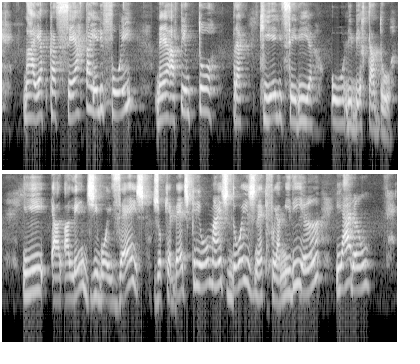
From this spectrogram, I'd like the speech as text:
na época certa, ele foi, né, atentou para que ele seria o libertador. E a, além de Moisés, Joquebed criou mais dois, né, que foi a Miriam e Arão.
